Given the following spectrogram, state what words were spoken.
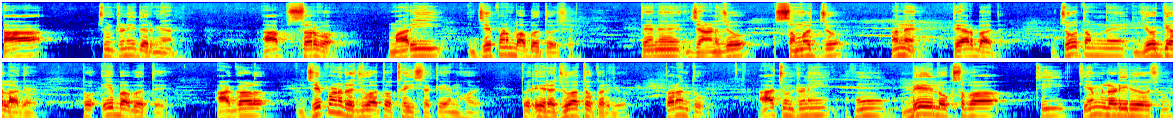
આ ચૂંટણી દરમિયાન આપ સર્વ મારી જે પણ બાબતો છે તેને જાણજો, સમજજો અને ત્યારબાદ જો તમને યોગ્ય લાગે, તો એ બાબતે આગળ જે પણ રજૂઆતો થઈ શકે એમ હોય, તો એ રજૂઆતો કરજો. પરંતુ આ ચૂંટણી હું બે લોકસભાથી કેમ લડી રહ્યો છું,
